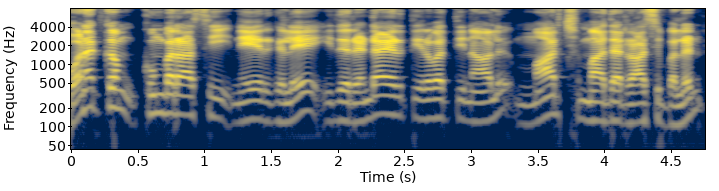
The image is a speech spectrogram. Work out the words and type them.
வணக்கம் கும்பராசி நேயர்களே. இது ரெண்டாயிரத்தி இருபத்தி நாலு மார்ச் மாத ராசி பலன்.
